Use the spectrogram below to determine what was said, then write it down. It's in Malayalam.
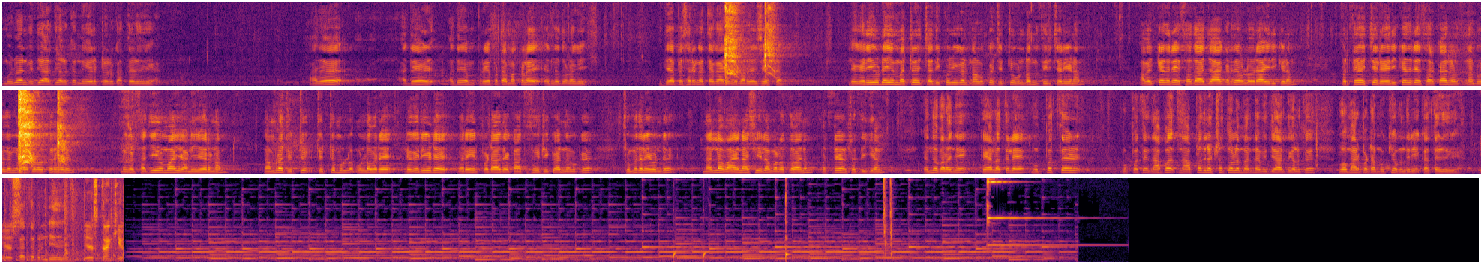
മുഴുവൻ വിദ്യാർത്ഥികൾക്ക് നേരിട്ടൊരു കത്തെഴുതുകയാണ്. അത് അദ്ദേഹം അദ്ദേഹം പ്രിയപ്പെട്ട മക്കളെ എന്ന് തുടങ്ങി വിദ്യാഭ്യാസ രംഗത്തെ കാര്യങ്ങൾ പറഞ്ഞ ശേഷം ലഹരിയുടെയും മറ്റ് ചതിക്കുഴികൾ നമുക്ക് ചുറ്റുമുണ്ടെന്ന് തിരിച്ചറിയണം. അവയ്ക്കെതിരെ സദാ ജാഗ്രതയുള്ളവരായിരിക്കണം. പ്രത്യേകിച്ച് ലഹരിക്കെതിരെ സർക്കാർ നടത്തുന്ന വിവിധങ്ങളായ പ്രവർത്തനങ്ങളിൽ നിങ്ങൾ സജീവമായി അണിയേറണം നമ്മുടെ ചുറ്റു ചുറ്റുമുള്ള ഉള്ളവരെ ലഹരിയുടെ വരയിൽപ്പെടാതെ കാത്തുസൂക്ഷിക്കാൻ നമുക്ക് ചുമതലയുണ്ട്. നല്ല വായനാശീലം വളർത്താനും പ്രത്യേകം ശ്രദ്ധിക്കണം എന്ന് പറഞ്ഞ് കേരളത്തിലെ മുപ്പത്തേഴ് മുപ്പത്തി നാൽപ്പത് നാൽപ്പത് ലക്ഷത്തോളം വരുന്ന വിദ്യാർത്ഥികൾക്ക് ബഹുമാനപ്പെട്ട മുഖ്യമന്ത്രി കത്തെഴുതുകയാണ്. കത്ത് പ്രിന്റ് ചെയ്ത് കഴിഞ്ഞു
